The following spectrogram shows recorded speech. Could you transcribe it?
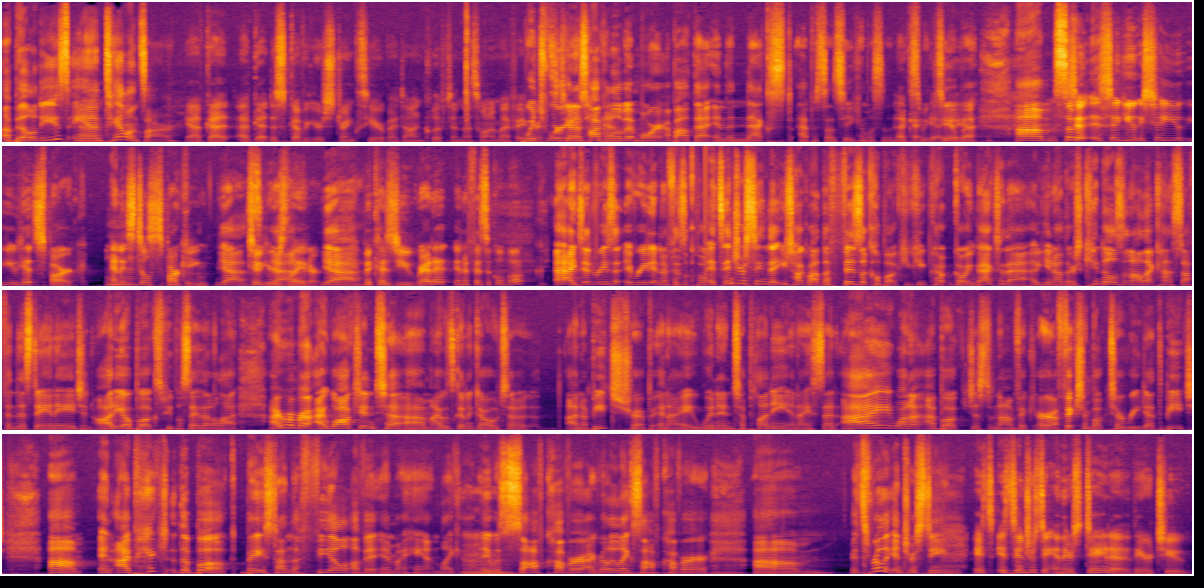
abilities and talents are yeah, I've got I've got Discover Your Strengths here by Don Clifton. That's one of my favorites. which we're going to talk Yeah. a little bit more about that in the next episode so you can listen to next Okay, week yeah, too yeah, but um so, So so you so you you hit spark and it's still sparking. Yes, Two years yeah, later. yeah. Because you read it in a physical book. I did read it, read it in a physical book. It's interesting that you talk about the physical book. You keep co- going back to that. You know, there's Kindles and all that kind of stuff in this day and age, and audiobooks. People say that a lot. I remember I walked into, um, I was going to go to on a beach trip, and I went into Plenty, and I said, I want a, a book, just a nonfiction or a fiction book to read at the beach. Um, and I picked the book based on the feel of it in my hand. Like it was soft cover. I really like soft cover. Um, it's really interesting. It's it's interesting, and there's data there too.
